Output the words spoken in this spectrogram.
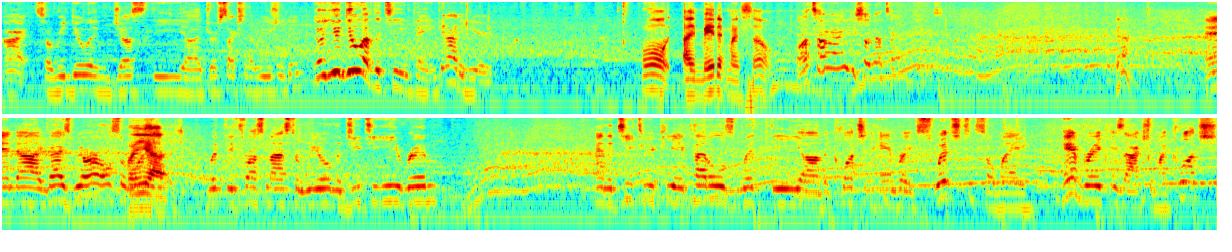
Alright, so we doing just the uh, drift section that we usually do? Yo, you do have the team paint. Get out of here. Well, I made it myself. Well, that's alright. You still got 10 kings. Yeah. And uh, guys, we are also But yeah. with the Thrustmaster wheel, the GTE rim, and the T3PA pedals with the uh, the clutch and handbrake switched. So my handbrake is actually my clutch.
